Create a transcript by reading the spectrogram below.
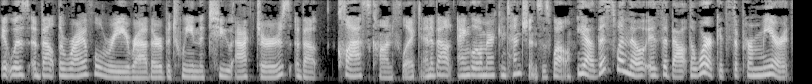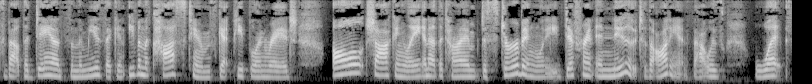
It was about the rivalry, rather, between the two actors, about class conflict and about Anglo-American tensions as well. Yeah, this one though is about the work. It's the premiere. It's about the dance and the music and even the costumes get people enraged. All shockingly and at the time disturbingly different and new to the audience. That was what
